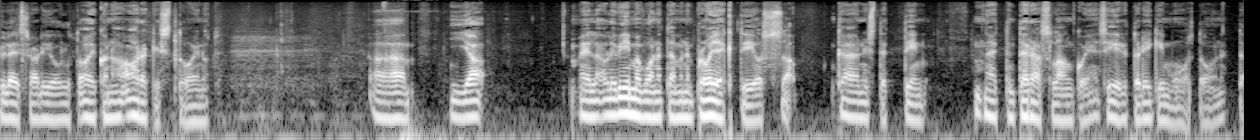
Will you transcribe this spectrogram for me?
Yleisradio ollut aikanaan arkistoinut. Ää, ja meillä oli viime vuonna tämmöinen projekti, jossa käynnistettiin näiden teräslankojen siirto digimuotoon, että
